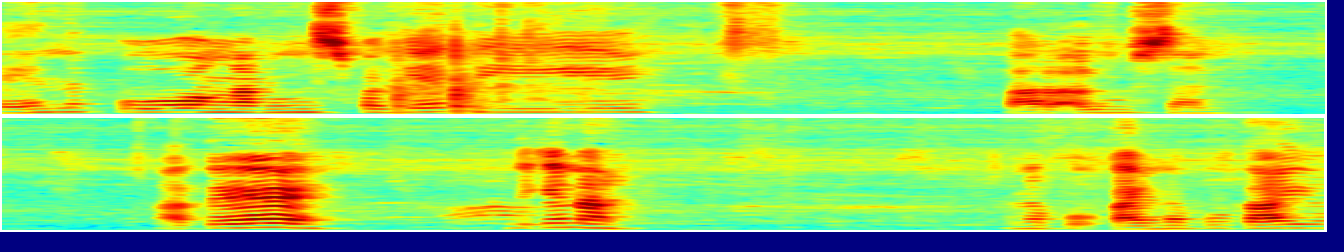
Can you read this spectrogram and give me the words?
Ayan na po ang aking spaghetti. Para almusal. Ate, hindi ka na. Ano po, kain na po tayo.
